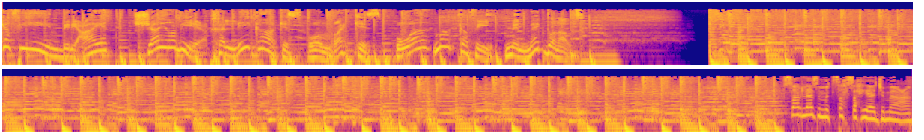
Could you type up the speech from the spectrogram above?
Caffeine برعاية شاي ربيع. خليك راكز ومركز. وماك كافي من ماكدونالدز. صار لازم تصحصح يا جماعة.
